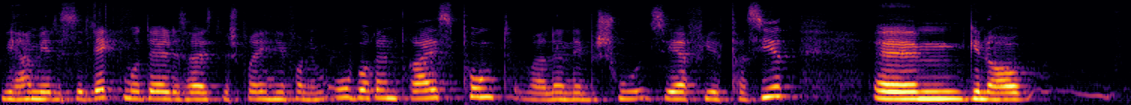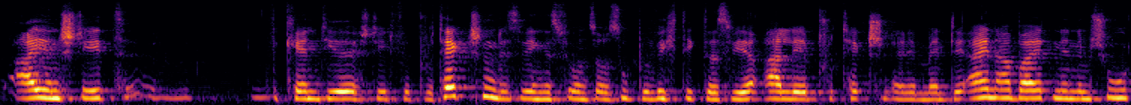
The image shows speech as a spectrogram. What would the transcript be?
Wir haben hier das Select-Modell, das heißt, wir sprechen hier von dem oberen Preispunkt, weil in dem Schuh sehr viel passiert. Ähm, genau, Iron steht, kennt ihr, steht für Protection, deswegen ist für uns auch super wichtig, dass wir alle Protection-Elemente einarbeiten in dem Schuh.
